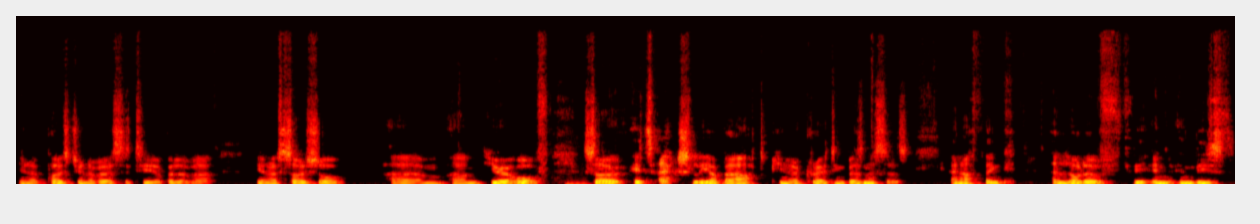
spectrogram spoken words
you know post university a bit of a you know social um, um, year off. Mm. So it's actually about you know creating businesses, and I think a lot of the in, in these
